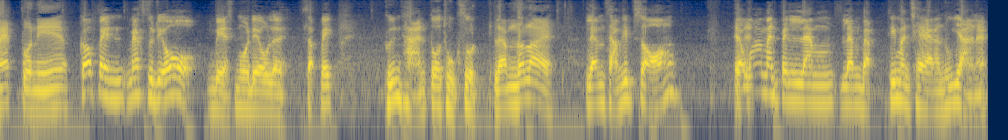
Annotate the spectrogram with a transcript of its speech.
Mac ตัวนี้ก็เป็น Mac Studio Base Model เลย สเปคพื้นฐานตัวถูกสุด แรมเท่าไหร่ แรม 32 แต่ว่ามันเป็นแรมแรมแบบที่มันแชร์กันทุกอย่างนะ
